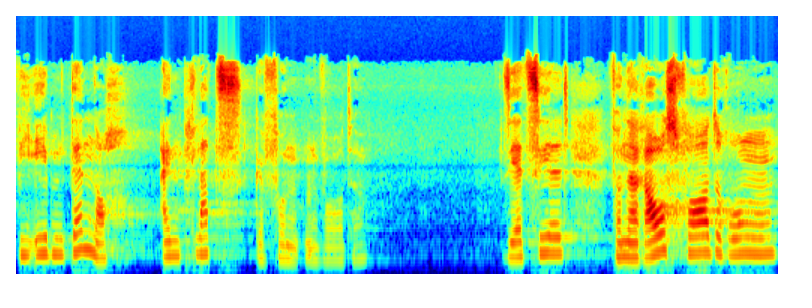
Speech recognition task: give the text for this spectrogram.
wie eben dennoch ein Platz gefunden wurde. Sie erzählt von Herausforderungen,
